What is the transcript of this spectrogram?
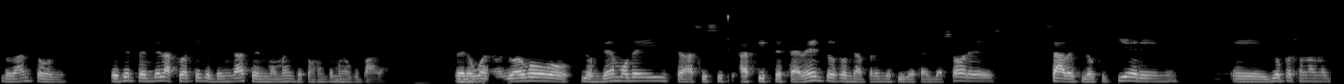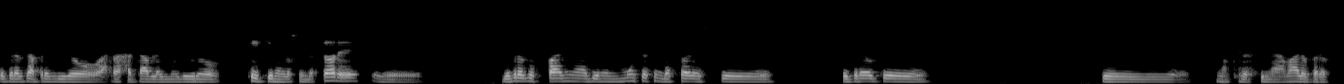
lo dan todo. Es depende de la suerte que tengas en el momento, son gente muy ocupada. Pero bueno, luego los demo days, asistes, a eventos donde aprendes y ves a inversores, sabes lo que quieren. Eh, yo personalmente creo que he aprendido a rajatabla y muy duro qué quieren los inversores. Eh, yo creo que España tiene muchos inversores que, que creo que, que, no quiero decir nada malo, pero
